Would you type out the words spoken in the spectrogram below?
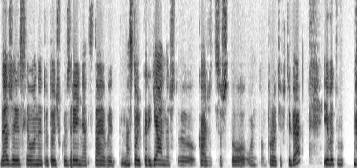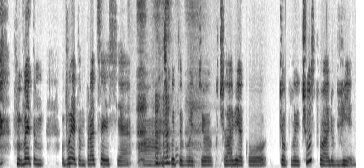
даже если он эту точку зрения отстаивает настолько рьяно, что кажется, что он там против тебя. И вот в этом в этом процессе а, испытывать э, к человеку теплые чувства любви,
